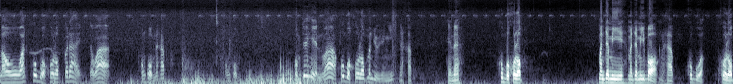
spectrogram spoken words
เราวัดขั้วบวกขั้วลบก็ได้ แต่ว่าของผมนะครับ ของผม ผมจะเห็นว่าขั้วบวกขั้วลบมันอยู่อย่างนี้นะครับ เห็นไหมขั้วบวกขั้วลบ มันจะมีมันจะมีบอกนะครับขั้วบวกขั้วลบ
